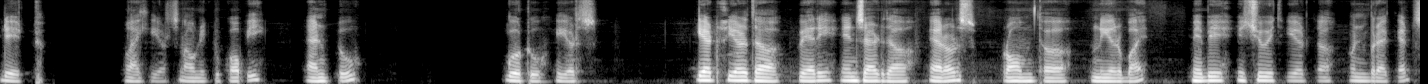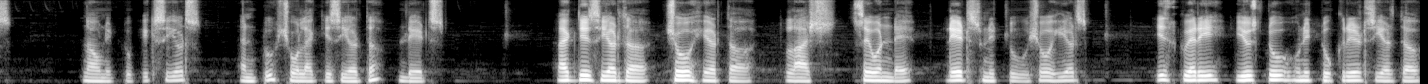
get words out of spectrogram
date. Like here. So now need to copy and to go to here's get here the query inside the errors from the nearby. Maybe issue it here the in brackets. Now need to fix here's and to show like this here the dates. Like this here the show here the last seven day dates need to show here. This query used to need to create here the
